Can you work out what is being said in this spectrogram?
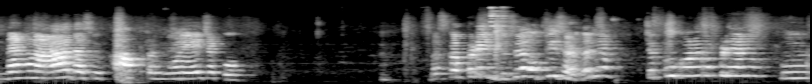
ਨਾ ਹੁਣ ਆ ਦੱਸ। ਆਪਨ ਹੁਣ ਇਹ ਚੱਕੋ। ਬਸ ਕੱਪੜੇ ਦੂਸਰੇ ਉੱਥੇ ਹੀ ਛੱਡ ਦਿੰਦੇ ਆ। ਚੱਕੂ ਕੌਣ ਕੱਪੜਿਆਂ ਨੂੰ? ਹੂੰ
